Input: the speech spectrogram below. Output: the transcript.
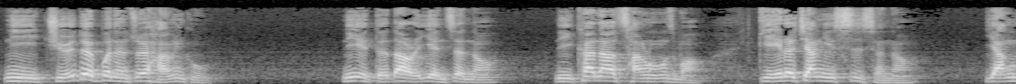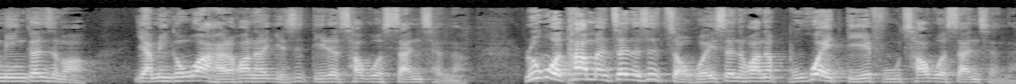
你绝对不能追航运股，你也得到了验证哦。你看到长隆什么跌了将近四成哦，阳明跟什么阳明跟万海的话呢，也是跌了超过三成啊。如果他们真的是走回升的话那，不会跌幅超过三成的。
